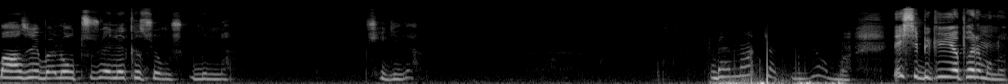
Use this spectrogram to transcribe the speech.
Bazıları böyle 30 VL kasıyormuş bir günde. Bu şekilde. Ben ne yapacaktım biliyor musun? Neyse bir gün yaparım onu.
